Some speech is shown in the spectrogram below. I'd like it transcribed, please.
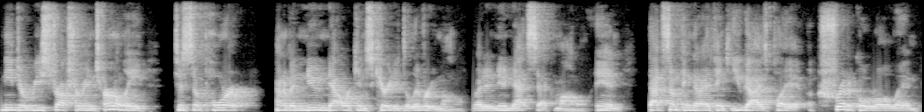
need to restructure internally to support kind of a new network and security delivery model, right? A new NetSec model. And that's something that I think you guys play a critical role in.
